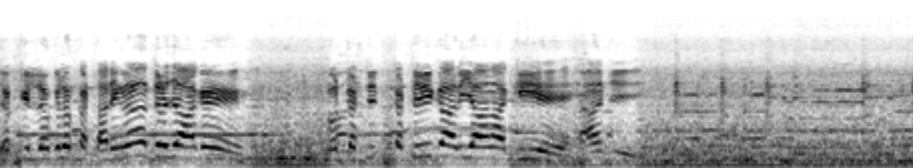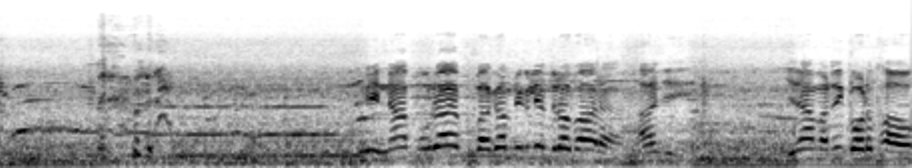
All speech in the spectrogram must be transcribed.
ਜੇ ਕਿਲੋ ਕਿਲੋ ਘੱਟਾ ਨਿਕਲਣਾ ਅੰਦਰ ਜਾ ਕੇ टी काली आन आगी है? हाँ जी। महीना पूरा बलगम निकली अंदरों बाहर। हाँ जी। जिना मर्ज़ी गुड़ खाओ।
